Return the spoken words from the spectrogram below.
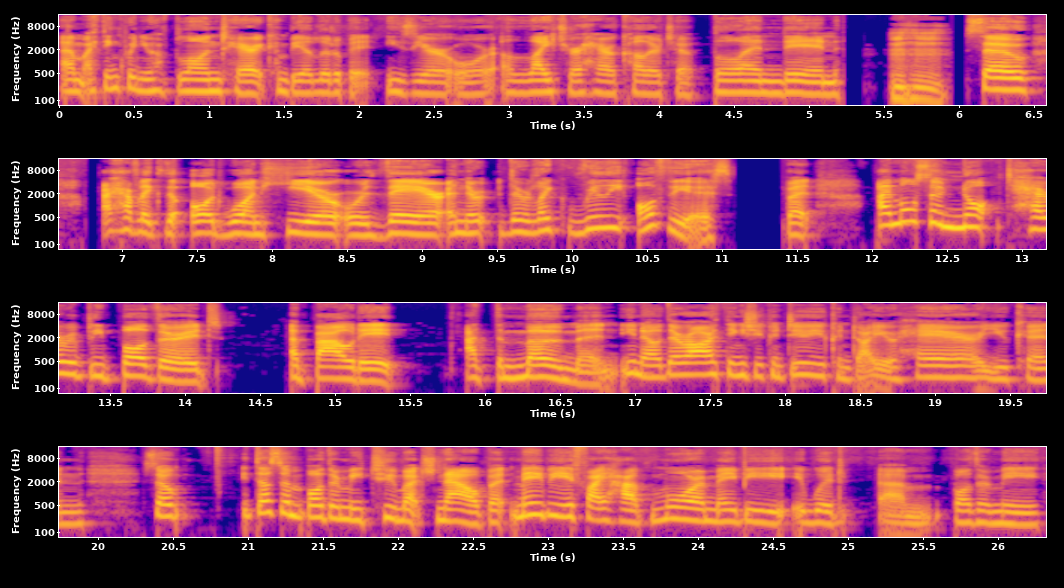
Um, I think when you have blonde hair, it can be a little bit easier or a lighter hair color to blend in. Mm-hmm. So I have like the odd one here or there, and they're they're like really obvious. But I'm also not terribly bothered about it at the moment. You know, there are things you can do. You can dye your hair. You can. So it doesn't bother me too much now. But maybe if I have more, maybe it would um, bother me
